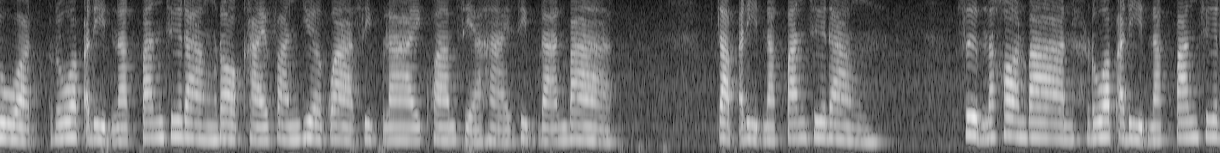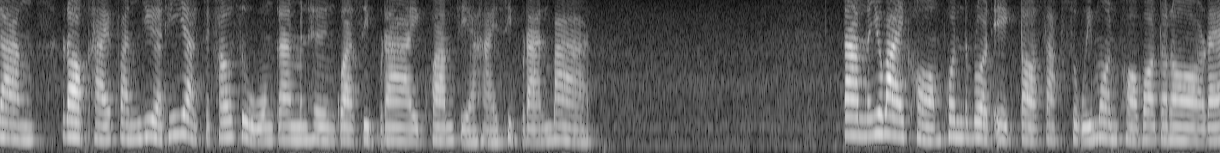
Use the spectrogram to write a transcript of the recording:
รวจ รวบอดีตนักปั้นชื่อดังหลอกขายฝันเหยื่อกว่า 10 ราย ความเสียหาย 10 ล้านบาท จับอดีตนักปั้นชื่อดัง สืบนครบาล รวบอดีตนักปั้นชื่อดัง หลอกขายฝันเหยื่อที่อยากจะเข้าสู่วงการบันเทิงกว่า 10 ราย ความเสียหาย 10 ล้านบาท ตามนโยบายของพลตำรวจเอกต่อศักดิ์สุขวิมล ผบตร และ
